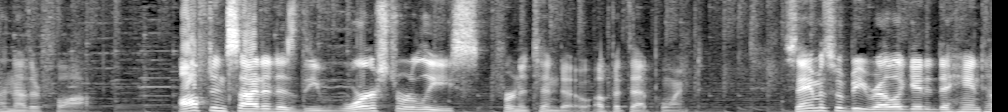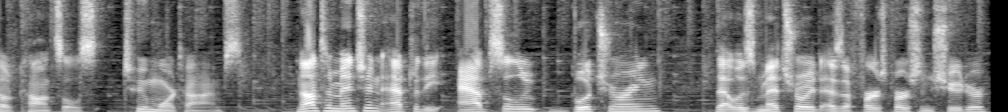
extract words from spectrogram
Another flop. Often cited as the worst release for Nintendo up at that point. Samus would be relegated to handheld consoles two more times. Not to mention, after the absolute butchering that was Metroid as a first person shooter,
